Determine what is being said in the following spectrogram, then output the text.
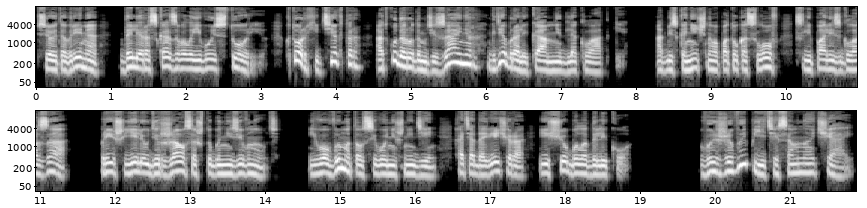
Все это время Дели рассказывала его историю. Кто архитектор, откуда родом дизайнер, где брали камни для кладки. От бесконечного потока слов слепались глаза. Приш еле удержался, чтобы не зевнуть. Его вымотал сегодняшний день, хотя до вечера еще было далеко. «Вы же выпьете со мной чай?»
